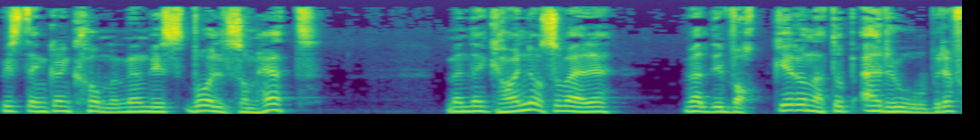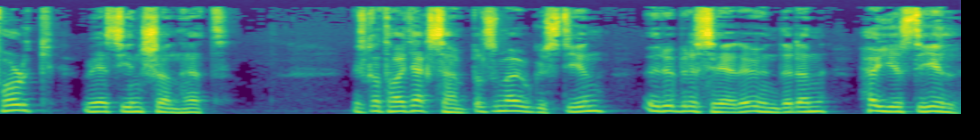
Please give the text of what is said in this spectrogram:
hvis den kan komme med en viss voldsomhet, men den kan også være veldig vakker og nettopp erobre folk ved sin skjønnhet. Vi skal ta et eksempel som Augustin rubriserer under Den høye stil,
